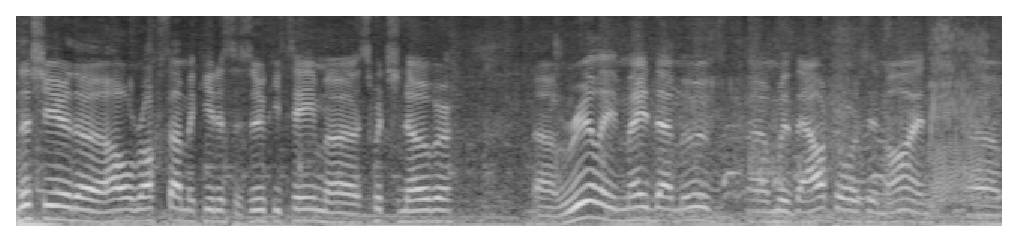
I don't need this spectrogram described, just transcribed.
This year, the whole Rockstar Makita Suzuki team uh, switching over uh, really made that move um, with outdoors in mind. Um,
